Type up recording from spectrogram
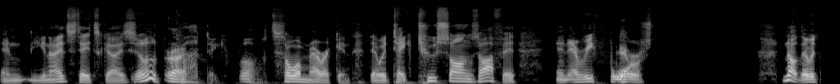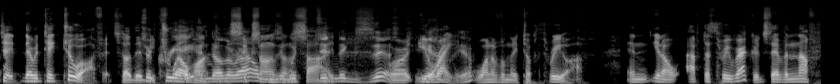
and the United States guys, oh Right. god, they, oh, it's so American. They would take two songs off it, and every four. No, they would take they would take two off it, so there'd To be twelve on. Another six album, songs on the side. didn't exist. Or you're Yeah, right. Yep. One of them they took three off, and you know after three records they have enough.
